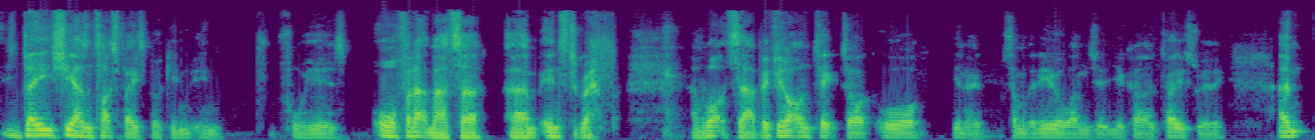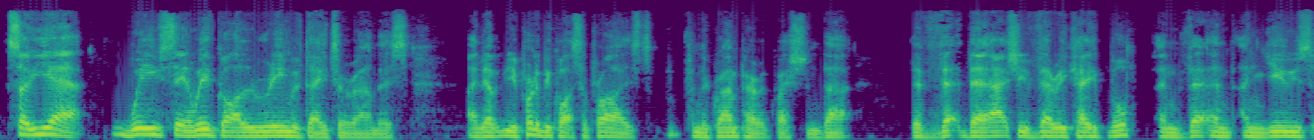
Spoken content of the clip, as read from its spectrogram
They, she hasn't touched Facebook in, in four years, or for that matter, um, Instagram and WhatsApp. If you're not on TikTok or you know some of the newer ones you're, you're kind of toast really. Um, so yeah we've seen we've got a ream of data around this. And you'd probably be quite surprised from the grandparent question that they're, they're actually very capable and, and and use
